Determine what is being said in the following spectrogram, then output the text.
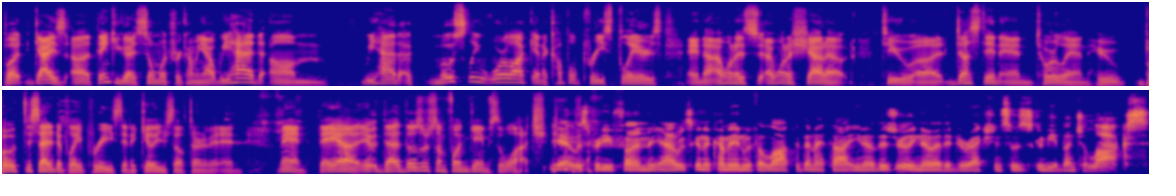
but guys, uh, thank you guys so much for coming out. We had um, we had a mostly warlock and a couple priest players, and I want to I want to shout out to uh, Dustin and Torlan who both decided to play priest in a kill yourself tournament, and man, they uh, it, that, those are some fun games to watch. Yeah, it was pretty fun. Yeah, I was gonna come in with a lock, but then I thought, you know, there's really no other direction, so it's just gonna be a bunch of locks.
